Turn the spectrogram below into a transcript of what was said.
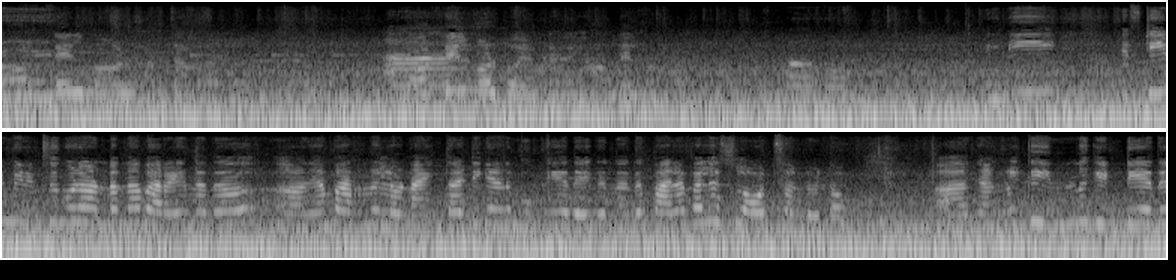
യോർഡേൽ മോൾ ഓഹോ. ഇനി ഫിഫ്റ്റീൻ മിനിറ്റ്സും കൂടെ ഉണ്ടെന്നാ പറയുന്നത്. ഞാൻ പറഞ്ഞല്ലോ നയൻ തേർട്ടിക്കാണ് ബുക്ക് ചെയ്തേക്കുന്നത്. പല പല സ്ലോട്ട്സ് ഉണ്ട് കേട്ടോ ഞങ്ങൾക്ക് ഇന്ന് കിട്ടിയത്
